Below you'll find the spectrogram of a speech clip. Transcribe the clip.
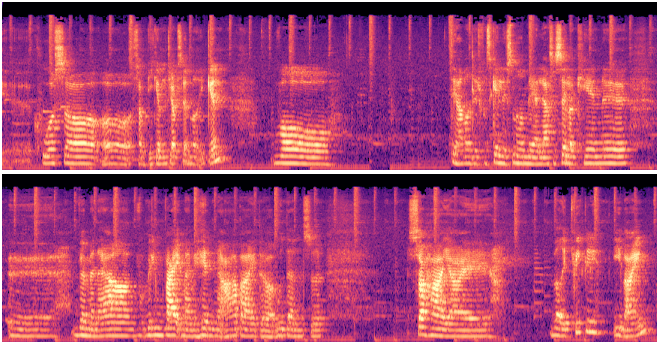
øh, kurser og, som igennem jobcenteret igen, hvor det har været lidt forskelligt, sådan noget med at lære sig selv at kende, øh, hvem man er, hvilken vej man vil hen med arbejde og uddannelse. Så har jeg øh, været i Kvickly i Vejen.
